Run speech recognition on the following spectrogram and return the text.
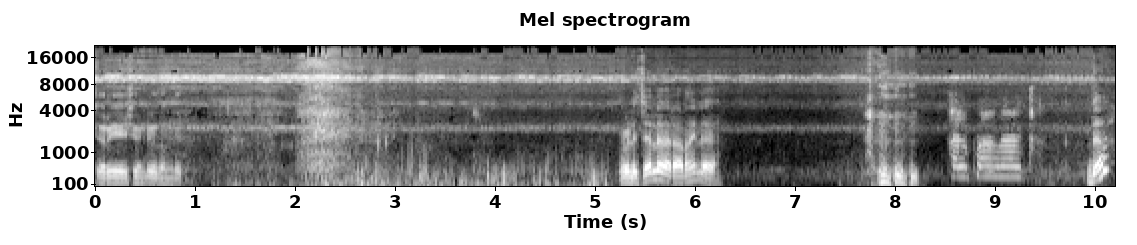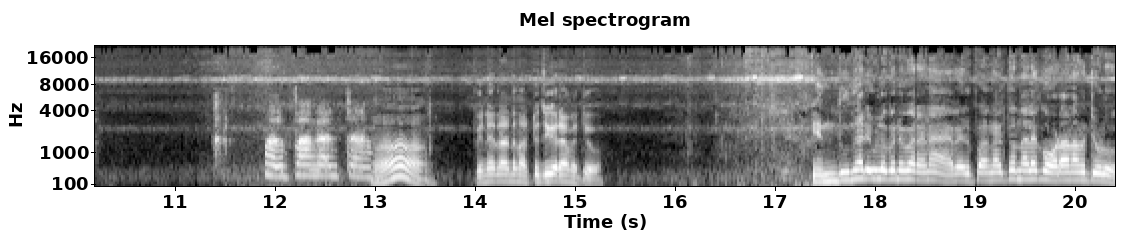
ചെറിയ യേശുവിന്റെ ഇതുണ്ട്. വിളിച്ചല്ലേ വരാറില്ലേ ആ പിന്നെ അല്ലാണ്ട് നട്ടുച്ചയ്ക്ക് വരാൻ പറ്റുമോ എന്തൂന്ന് അടിപൊളി പിന്നെ പറയണേ? വെളുപ്പാങ്കാലത്ത് എന്നാലേ കോടാണാൻ പറ്റുള്ളൂ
